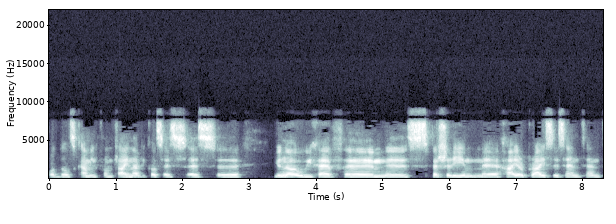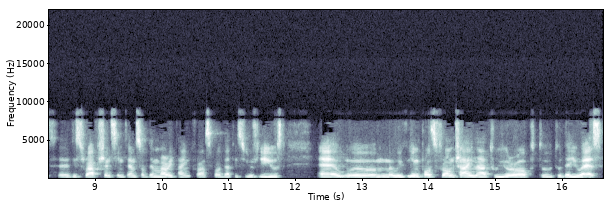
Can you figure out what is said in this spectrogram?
for those coming from China, because as, as uh, you know, we have um, especially uh, higher prices and, and uh, disruptions in terms of the maritime transport that is usually used uh, um, with imports from China to Europe to, to the US.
